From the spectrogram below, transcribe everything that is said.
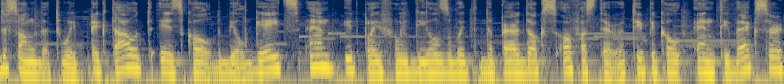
The song that we picked out is called Bill Gates and it playfully deals with the paradox of a stereotypical anti vaxxer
